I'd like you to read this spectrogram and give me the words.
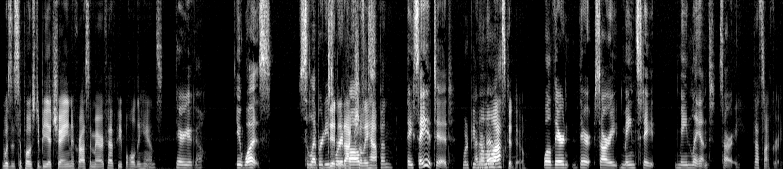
Was it supposed to be a chain across America of people holding hands? There you go. It was. Celebrities were. Did were it involved. actually happen? They say it did. What do people in know. Alaska do? Well, they're they're sorry, main state, mainland. Sorry, That's not great.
